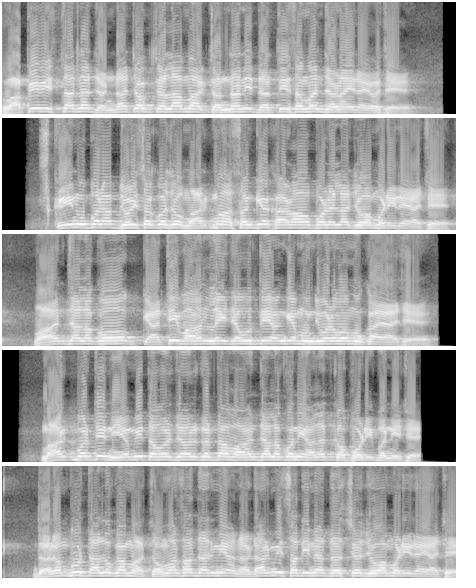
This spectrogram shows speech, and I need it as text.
વાપી વિસ્તારના ઝંડા ચોક ચલા માર્ગ ચંદ્રની ધરતી સમાન જણાઈ રહ્યો છે. સ્ક્રીન ઉપર આપ જોઈ શકો છો, માર્ગમાં અસંખ્ય ખાડાઓ પડેલા જોવા મળી રહ્યા છે. વાહન ચાલકો ક્યાંથી વાહન લઈ જવું તે અંગે મૂંઝવણમાં મુકાયા છે. માર્ગ પરથી નિયમિત અવરજવર કરતા વાહન ચાલકોની હાલત કફોડી બની છે. ધરમપુર તાલુકામાં ચોમાસા દરમિયાન અઢારમી સદીના દ્રશ્યો જોવા મળી રહ્યા છે.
